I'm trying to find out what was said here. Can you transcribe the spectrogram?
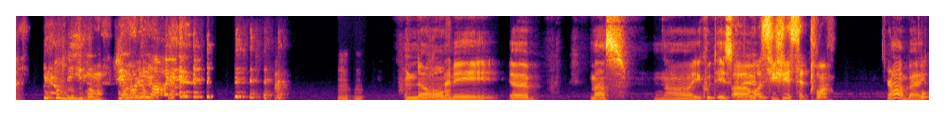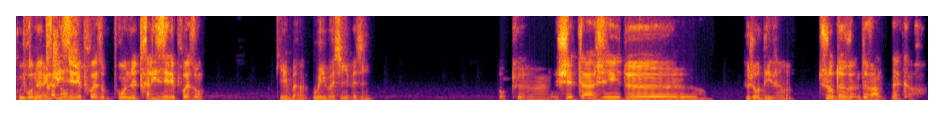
J'ai oublié. Non, J'ai moi, voulu, non. hein. Hum, hum. Non, mais euh, mince. Non, écoute, est-ce que Ah, moi, si j'ai 7 points ah bah pour, écoute, pour neutraliser les poisons, pour neutraliser les poisons. Ok, ben oui, vas-y, vas-y. Donc, euh, jet de Toujours des vins. toujours de, de 20, d'accord.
